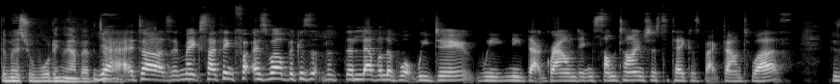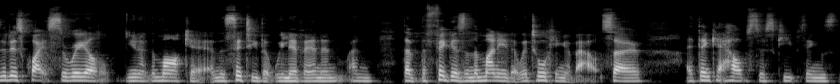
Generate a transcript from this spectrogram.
the most rewarding thing I've ever done. Yeah, it does. It makes, I think, for, as well, because the, the level of what we do, we need that grounding sometimes just to take us back down to earth. Because it is quite surreal, you know, the market and the city that we live in and, and the, the figures and the money that we're talking about. So I think it helps just keep things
